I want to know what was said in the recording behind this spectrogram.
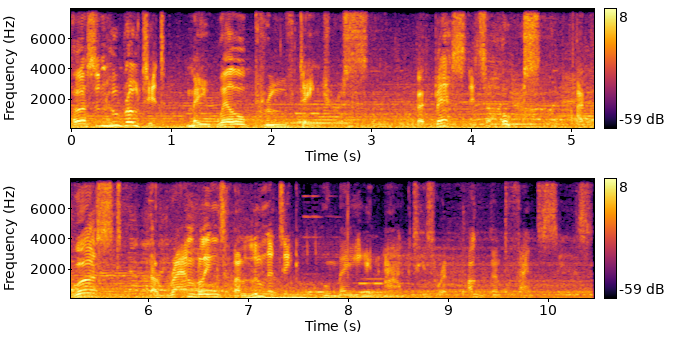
person who wrote it may well prove dangerous. At best, it's a hoax. At worst, the ramblings of a lunatic who may enact his repugnant fantasies.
